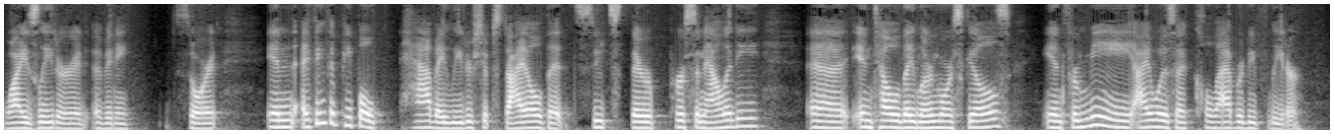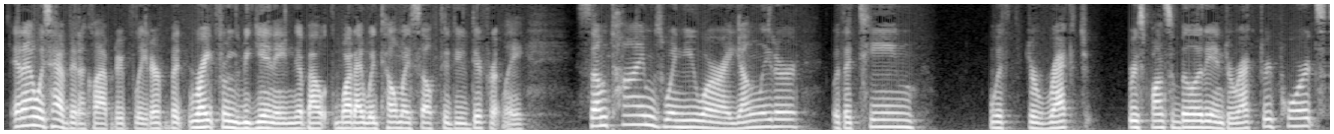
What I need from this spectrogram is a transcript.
wise leader of any sort. And I think that people have a leadership style that suits their personality uh, until they learn more skills. And for me, I was a collaborative leader. And I always have been a collaborative leader, but right from the beginning about what I would tell myself to do differently. Sometimes when you are a young leader with a team with direct responsibility and direct reports,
